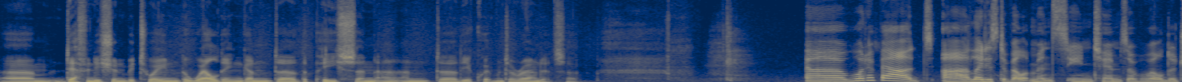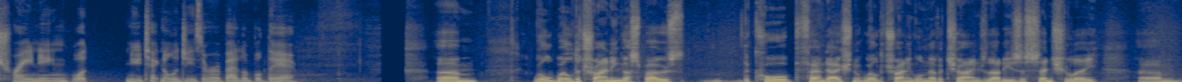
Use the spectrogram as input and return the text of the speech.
um, definition between the welding and uh, the piece and and, and uh, the equipment around it. So. Uh, what about uh, latest developments in terms of welder training? What new technologies are available there? Um, well, welder training, I suppose, the core foundation of welder training will never change. That is essentially um,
